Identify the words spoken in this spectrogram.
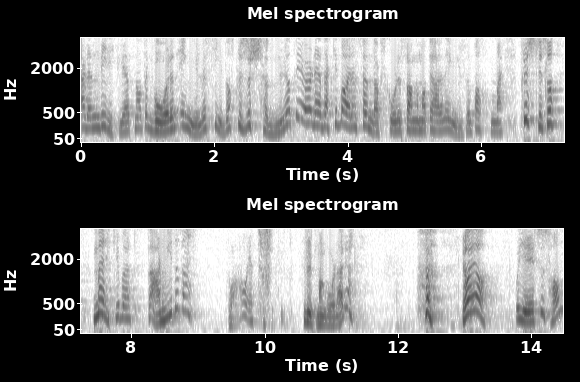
er den virkeligheten at det går en engel ved siden av oss. Plutselig så skjønner vi at det gjør det. Det er ikke bare en søndagsskolesang om at jeg har en engel som passer på meg. Plutselig så merker vi bare at det er noe i det der. Wow, jeg tror Lurer på om han går der, jeg. Ja. ja, ja. Og Jesus han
